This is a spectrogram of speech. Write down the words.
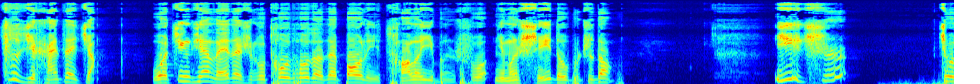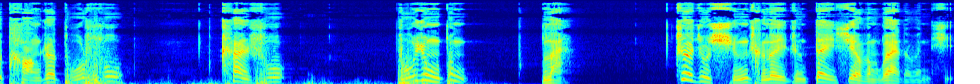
自己还在讲。我今天来的时候，偷偷的在包里藏了一本书，你们谁都不知道。一吃就躺着读书，看书。不用动，懒，这就形成了一种代谢紊乱的问题。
